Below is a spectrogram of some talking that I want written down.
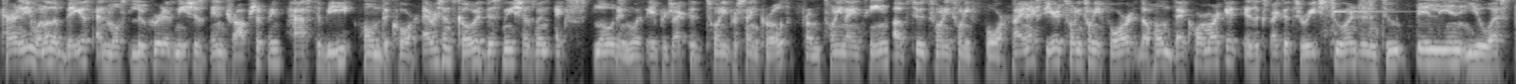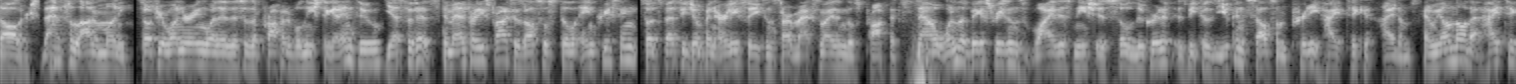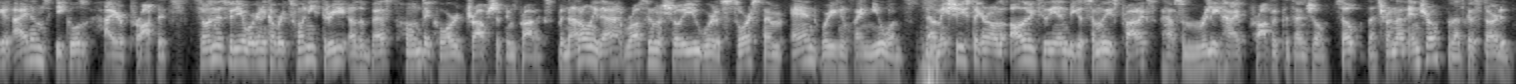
Currently, one of the biggest and most lucrative niches in dropshipping has to be home decor. Ever since COVID, this niche has been exploding with a projected 20% growth from 2019 up to 2024. By next year, 2024, the home decor market is expected to reach 202 billion US dollars. That's a lot of money. So if you're wondering whether this is a profitable niche to get into, yes, it is. Demand for these products is also still increasing, so it's best you jump in early so you can start maximizing those profits. Now, one of the biggest reasons why this niche is so lucrative is because you can sell some pretty high ticket items. And we all know that high ticket items equals higher profits. So in this video, we're going to cover 23 of the best home decor dropshipping products. But not only that, we're also going to show you where to source them and where you can find new ones. Now make sure you stick around all the way to the end because some of these products have some really high profit potential. So let's run that intro and let's get started.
